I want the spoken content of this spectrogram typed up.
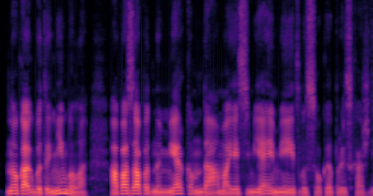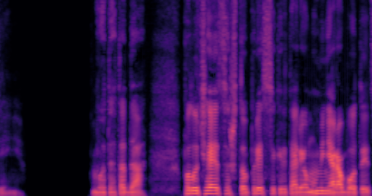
Все может быть, улыбнулась Мариам. Наши персидские монархи сильно отличаются от европейских королевских особ. Сотни людей связаны с монархом родственными узами, как это принято у нас на Востоке. Двоюродные, троюродные и даже четвероюродные братья и сестры. Потом вся многочисленная родня по линии мужа или жены. Словом, куча народа. Но как бы то ни было, а по западным меркам, да, моя семья имеет высокое происхождение. Вот это да. Получается, что пресс-секретарем у меня работает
